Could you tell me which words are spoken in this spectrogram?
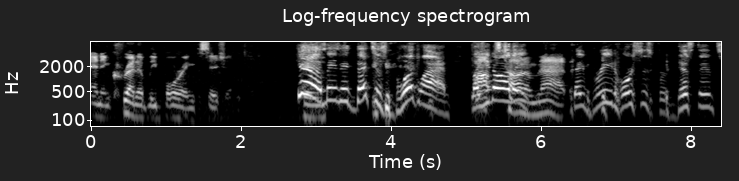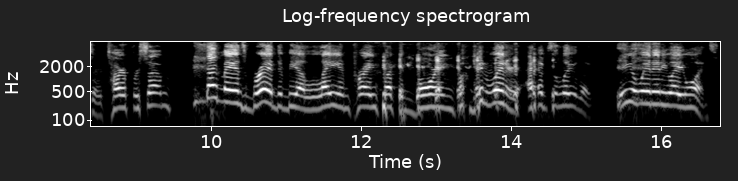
an incredibly boring decision. Yeah, I mean it, that's his bloodline. Like you know how taught they, him that. they breed horses for distance or turf or something. That man's bred to be a lay and pray fucking boring fucking winner. Absolutely. He can win any way he wants.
